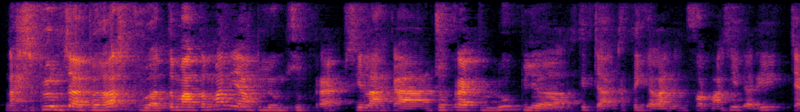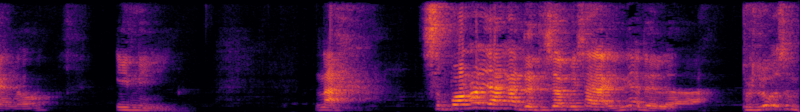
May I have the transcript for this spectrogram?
Nah sebelum saya bahas buat teman-teman yang belum subscribe silahkan subscribe dulu biar tidak ketinggalan informasi dari channel ini. Nah sempono yang ada di samping saya ini adalah berluk 9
